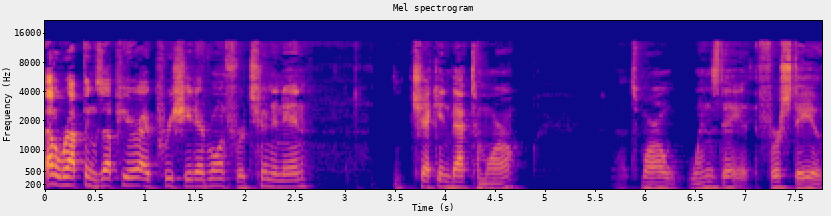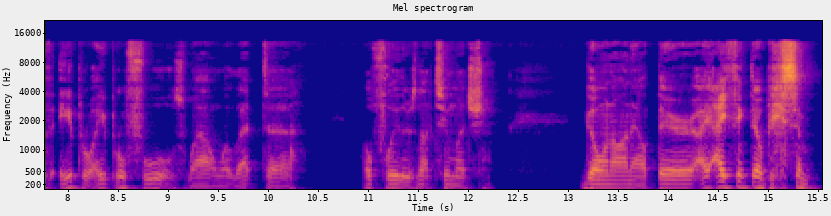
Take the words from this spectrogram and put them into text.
That'll wrap things up here. I appreciate everyone for tuning in check in back tomorrow. Uh, tomorrow, Wednesday, first day of April, April Fools. Wow. Well, that, uh, hopefully there's not too much going on out there. I, I think there'll be some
